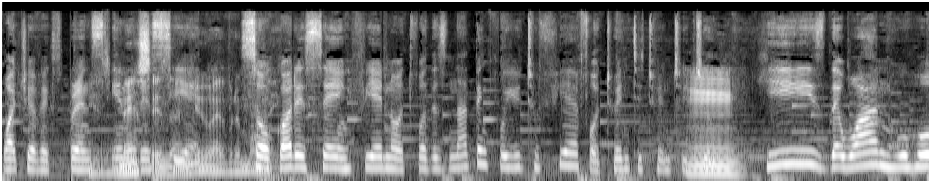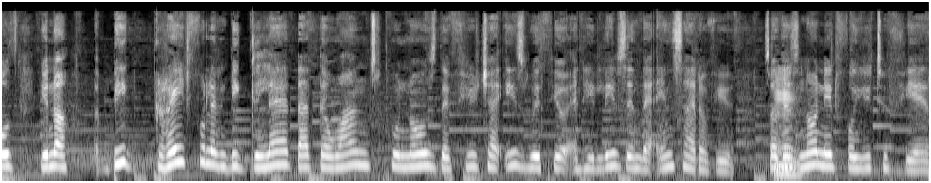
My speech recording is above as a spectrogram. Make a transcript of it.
what you have experienced His in this year. So. God is saying, Fear not, for there's nothing for you to fear for 2022. Mm. He is the one who holds, you know, be grateful and be glad that the one who knows the future is with you and he lives in the inside of you. So there's no need for you to fear.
